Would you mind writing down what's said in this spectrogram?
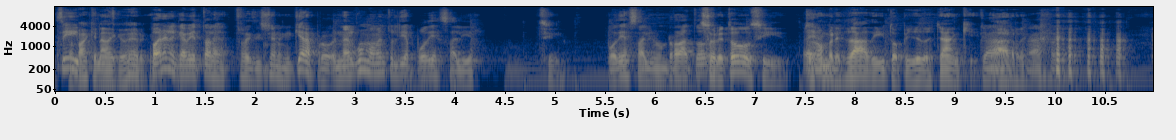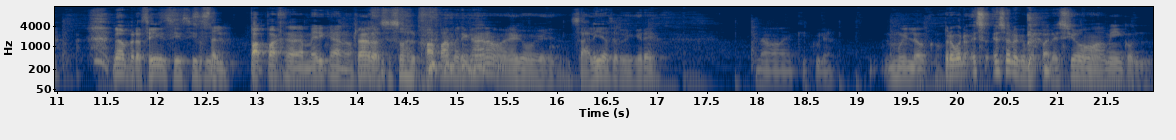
Sí. capaz que nada que ver. Ponele que había todas las restricciones que quieras, pero en algún momento del día podías salir. Sí. Podías salir un rato. Sobre todo si tu Eh, nombre es Daddy y tu apellido es Yankee. Claro. No, pero sí, sí, sí. Sos sí. el papaja americano. Claro, si sos el papá americano, es como que salí a hacer lo que querés. No, es que culo. Muy loco. Pero bueno, eso, eso es lo que me pareció a mí con,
